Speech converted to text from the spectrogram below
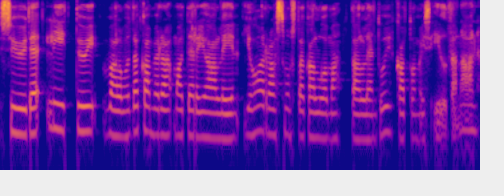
Syyte liittyi valvontakamera-materiaaliin, johon Rasmus Takaluoma tallentui katomisiltanaan.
